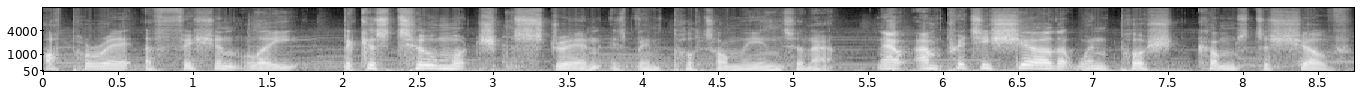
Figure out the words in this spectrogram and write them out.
operate efficiently because too much strain has been put on the internet. Now, I'm pretty sure that when push comes to shove,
